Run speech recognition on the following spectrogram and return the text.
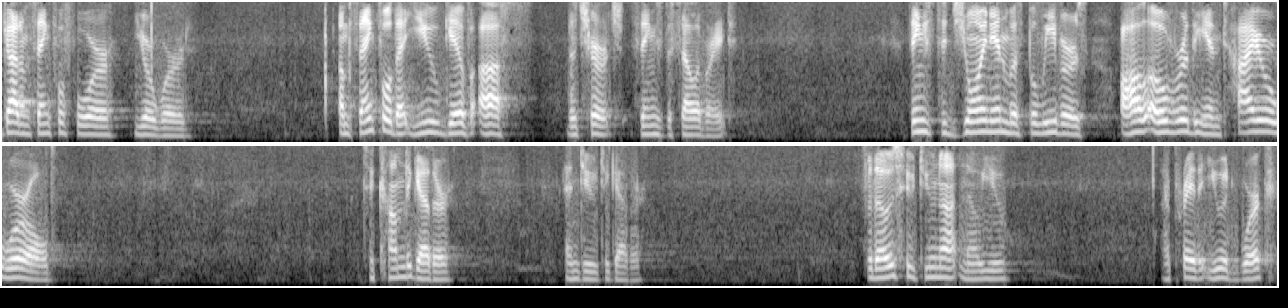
God, I'm thankful for your word. I'm thankful that you give us, the church, things to celebrate, things to join in with believers all over the entire world to come together and do together. For those who do not know you, I pray that you would work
